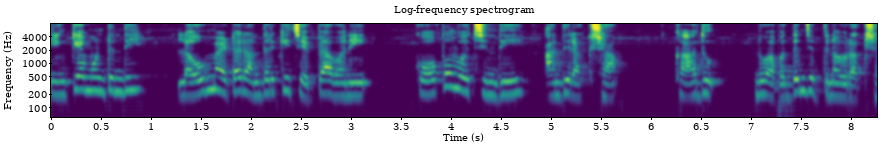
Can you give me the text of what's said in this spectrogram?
ఇంకేముంటుంది? లవ్ మ్యాటర్ అందరికీ చెప్పావని కోపం వచ్చింది అంది రక్ష. కాదు నువ్వు అబద్ధం చెప్తున్నావు రక్ష.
